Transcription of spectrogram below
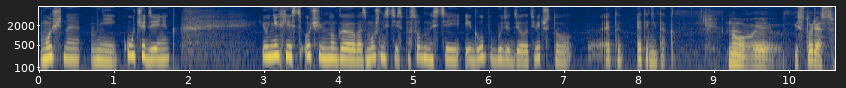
мощная, в ней куча денег, и у них есть очень много возможностей способностей, и глупо будет делать вид, что это, это не так. Ну, э, история с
